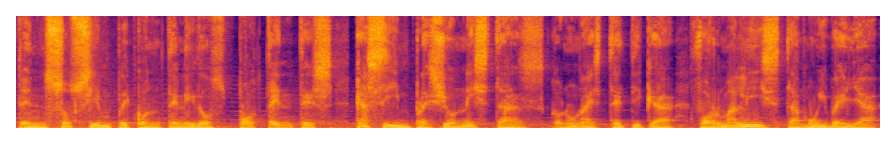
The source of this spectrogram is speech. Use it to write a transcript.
tensó siempre contenidos potentes, casi impresionistas, con una estética formalista muy bella.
